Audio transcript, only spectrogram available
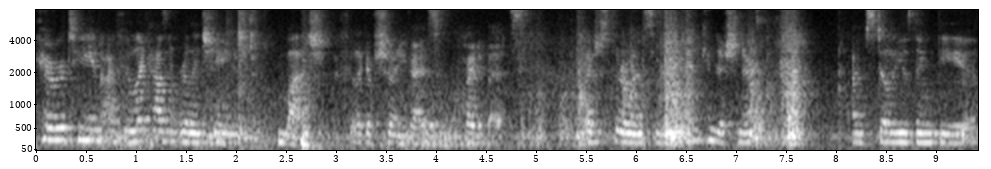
Hair routine, I feel like hasn't really changed much. I feel like I've shown you guys quite a bit. I just throw in some leave-in conditioner. I'm still using the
